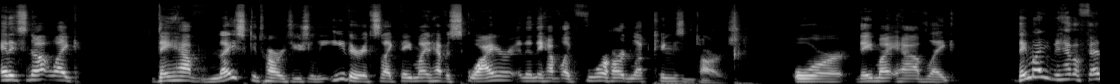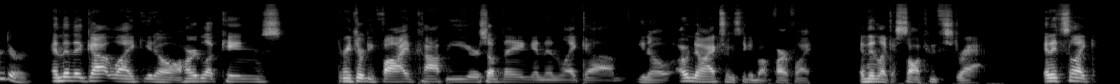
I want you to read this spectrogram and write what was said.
and it's not like they have nice guitars usually either. It's like they might have a Squier and then they have like four Hard Luck Kings guitars, or they might have like they might even have a Fender, and then they've got like you know Hard Luck Kings 335 copy or something, and then like um you know oh no, I actually I was thinking about Firefly, and then like a Sawtooth Strat, and it's like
